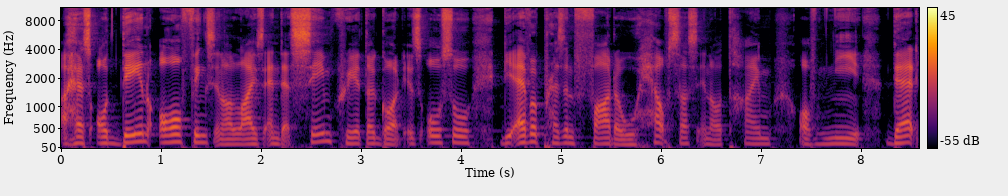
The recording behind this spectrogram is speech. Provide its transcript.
uh, has ordained all things in our lives, and that same Creator God is also the ever present Father who helps us in our time of need. That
